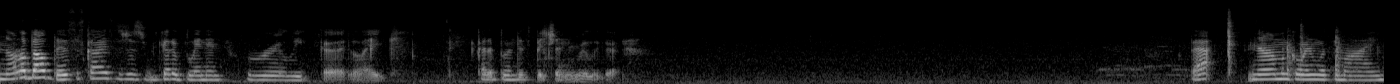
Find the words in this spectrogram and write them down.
And all about this guys. It's just you gotta blend in really good. Like gotta blend this bitch in really good. That now I'm gonna go in with my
